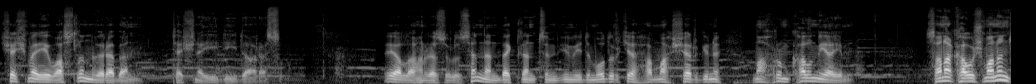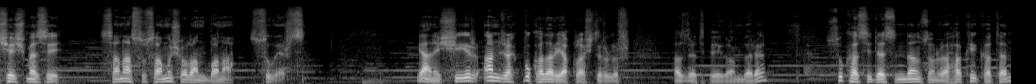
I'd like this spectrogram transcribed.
Çeşmeyi vaslın vere ben, teşneyi didaresu. Ey Allah'ın Resulü senden beklentim, ümidim odur ki ha mahşer günü mahrum kalmayayım. Sana kavuşmanın çeşmesi, sana susamış olan bana su versin. Yani şiir ancak bu kadar yaklaştırılır Hazreti Peygamber'e. Su kasidesinden sonra hakikaten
